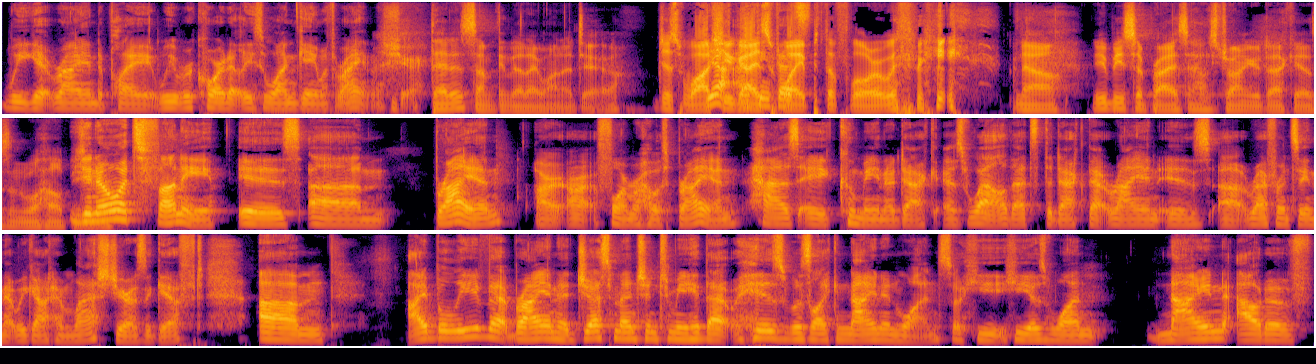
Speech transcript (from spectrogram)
we get Ryan to play. We record at least one game with Ryan this year. That is something that I want to do. Just watch Yeah, you guys wipe the floor with me. No, you'd be surprised how strong your deck is, and we'll help you. You know what's funny is um, Brian, our, our former host Brian, has a Kumena deck as well. That's the deck that Ryan is uh, referencing that we got him last year as a gift. Um, I believe that Brian had just mentioned to me that his was like nine and one, so he he has won nine out of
